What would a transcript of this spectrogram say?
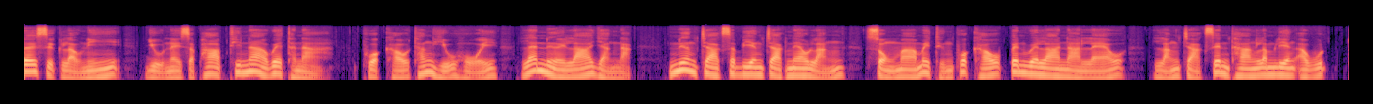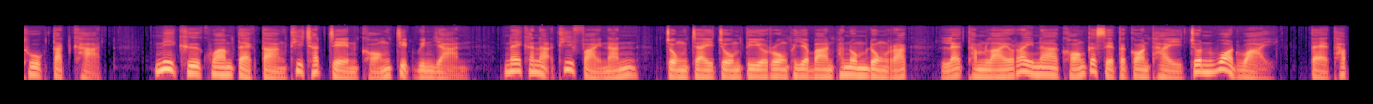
ลยศึกเหล่านี้อยู่ในสภาพที่น่าเวทนา พวกเขาทั้งหิวโหยและเหนื่อยล้าอย่างหนัก เนื่องจากสเสบียงจากแนวหลัง ส่งมาไม่ถึงพวกเขาเป็นเวลานานแล้ว หลังจากเส้นทางลำเลียงอาวุธถูกตัดขาด นี่คือความแตกต่างที่ชัดเจนของจิตวิญญาณ ในขณะที่ฝ่ายนั้นจงใจโจมตีโรงพยาบาลพนมดงรัก และทำลายไร่นาของเกษตรกรไทยจนวอดวาย แต่ทัพ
